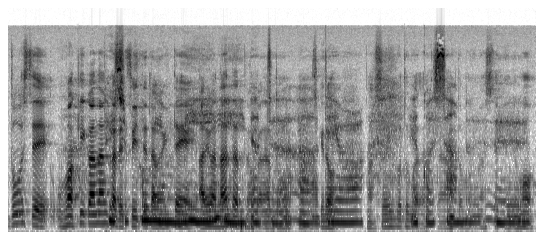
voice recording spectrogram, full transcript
どうしておまけかなんかでついてたの一体あれは何だったのかなと思ったんですけど、まあ、そういうことだったなと思いましたけれども、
